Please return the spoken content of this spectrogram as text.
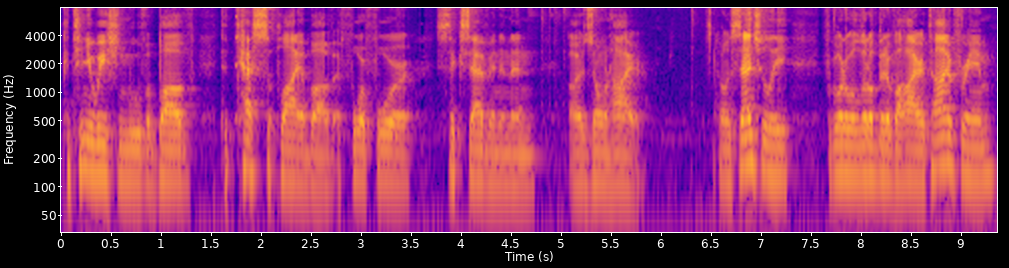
continuation move above to test supply above at 4467 and then a zone higher. So essentially, if we go to a little bit of a higher time frame,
